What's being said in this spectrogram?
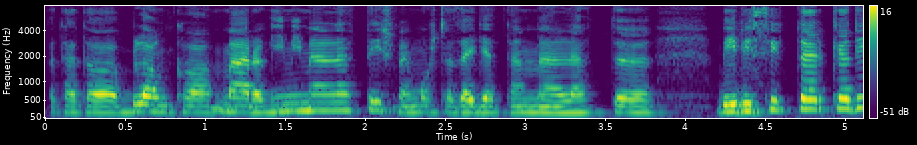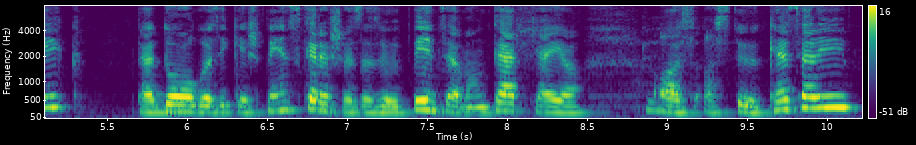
tehát a Blanka már a gimi mellett is, meg most az egyetem mellett ö, babysitterkedik, tehát dolgozik és pénzt keres, ez az ő pénze van, kártyája, az, azt ő kezeli,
